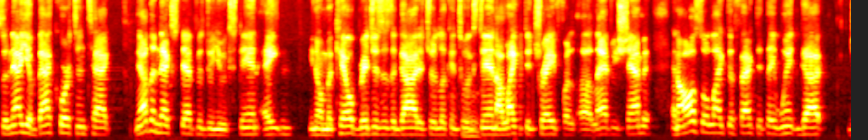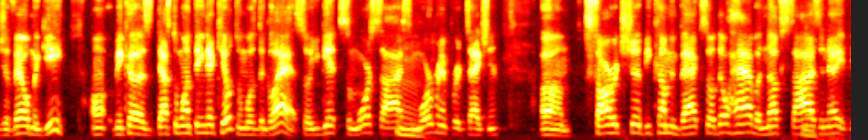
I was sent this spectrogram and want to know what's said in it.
so now your backcourt's intact. Now the next step is do you extend Ayton? You know, Mikal Bridges is a guy that you're looking to extend. I like the trade for uh, Landry Shamet, and I also like the fact that they went and got JaVale McGee on, because that's the one thing that killed him was the glass. So you get some more size, some Mm. more rim protection. Um, Sarge should be coming back, so they'll have enough size. And they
